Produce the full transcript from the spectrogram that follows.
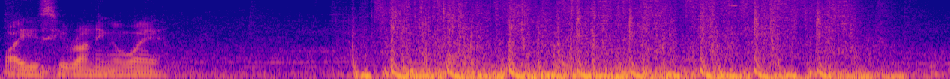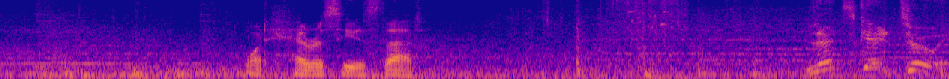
Why is he running away? What heresy is that? Let's get to it.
